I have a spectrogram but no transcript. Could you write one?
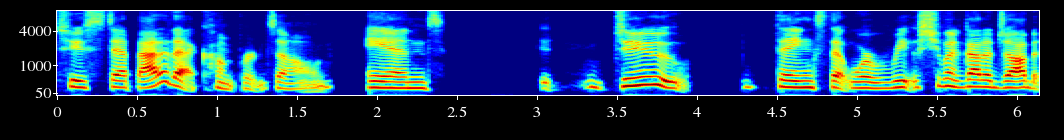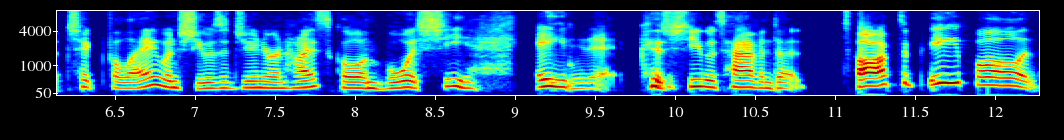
to step out of that comfort zone and eh, do things that were re- she went got a job at chick-fil-a when she was a junior in high school and boy she hated it because she was having to talk to people and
